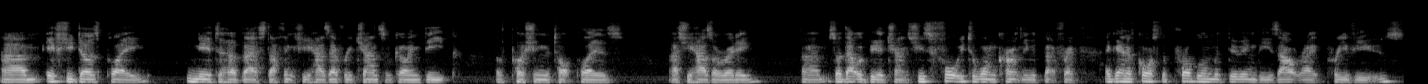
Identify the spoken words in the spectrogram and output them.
Um, if she does play near to her best, I think she has every chance of going deep, of pushing the top players, as she has already. Um, so that would be a chance. She's 40 to 1 currently with Betfred. Again, of course, the problem with doing these outright previews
